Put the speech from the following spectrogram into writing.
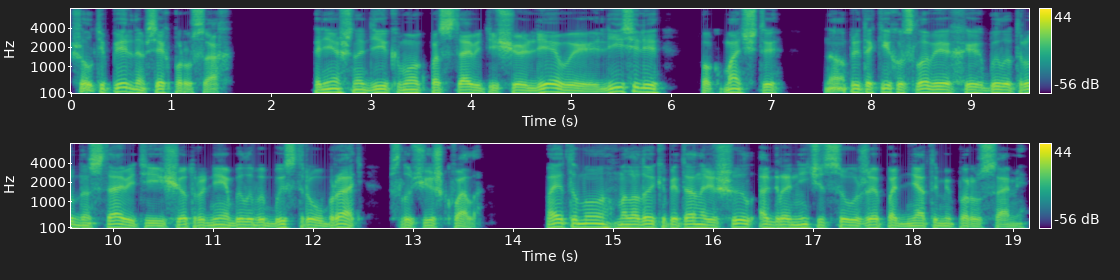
шел теперь на всех парусах. Конечно, Дик мог поставить еще левые лисели, фок-мачты, но при таких условиях их было трудно ставить, и еще труднее было бы быстро убрать в случае шквала. Поэтому молодой капитан решил ограничиться уже поднятыми парусами.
